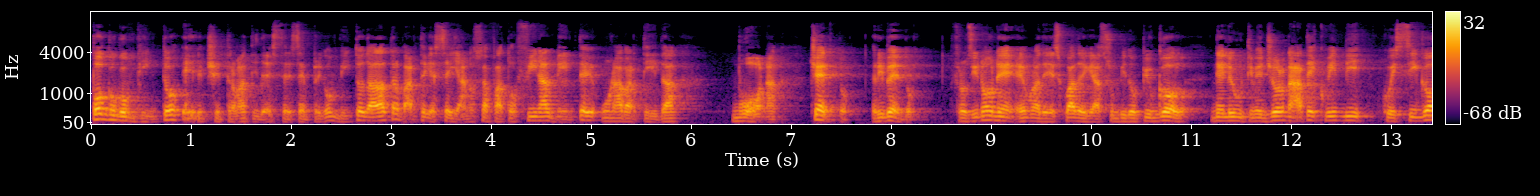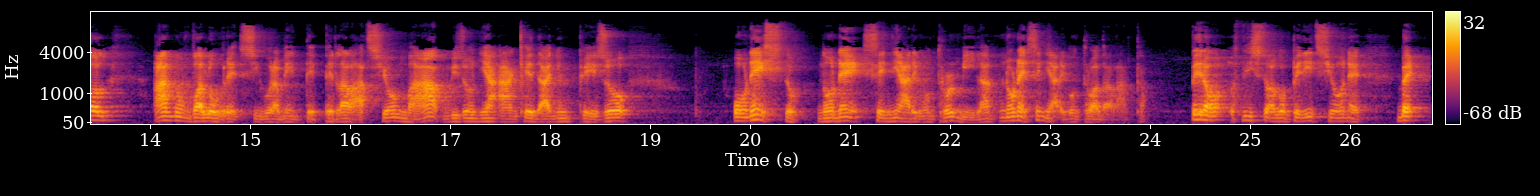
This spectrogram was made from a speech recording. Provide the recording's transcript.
poco convinto, e il centravanti deve essere sempre convinto, dall'altra parte Castellanos ha fatto finalmente una partita buona. Certo, ripeto, Frosinone è una delle squadre che ha subito più gol nelle ultime giornate, quindi questi gol hanno un valore sicuramente per la Lazio, ma bisogna anche dargli un peso onesto, non è segnare contro il Milan, non è segnare contro l'Atalanta. Però, visto la competizione, beh,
